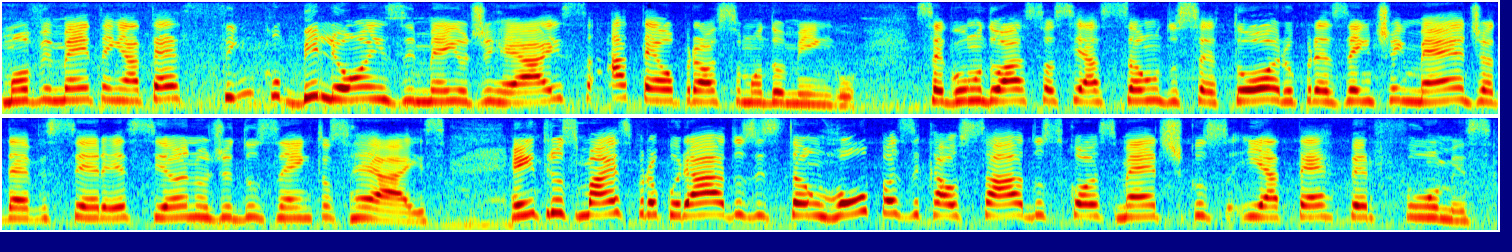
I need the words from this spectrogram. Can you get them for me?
movimentem até 5 bilhões e meio de reais até o próximo domingo. Segundo a Associação do Setor, o presente em média deve ser esse ano de 200 reais. Entre os mais procurados estão roupas e calçados, cosméticos e até perfumes.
